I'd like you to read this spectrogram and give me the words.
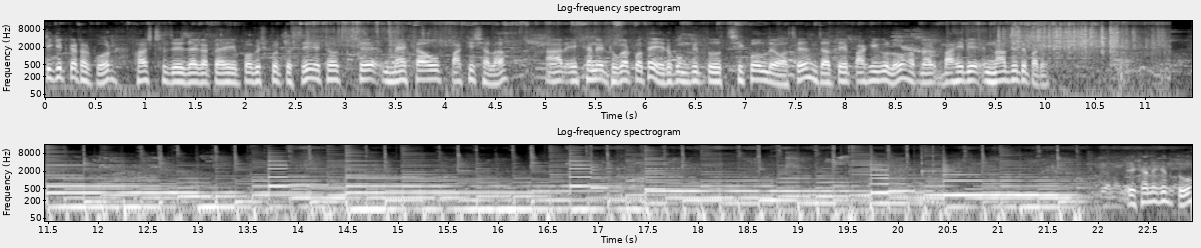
টিকিট কাটার পর ফার্স্ট যে জায়গাটায় প্রবেশ করতেছি, এটা হচ্ছে ম্যাকাও পাখিশালা। আর এখানে ঢোকার পথে এরকম কিন্তু ছিকল দেওয়া আছে, যাতে পাখিগুলো আপনার বাহিরে না যেতে পারে। কিন্তু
